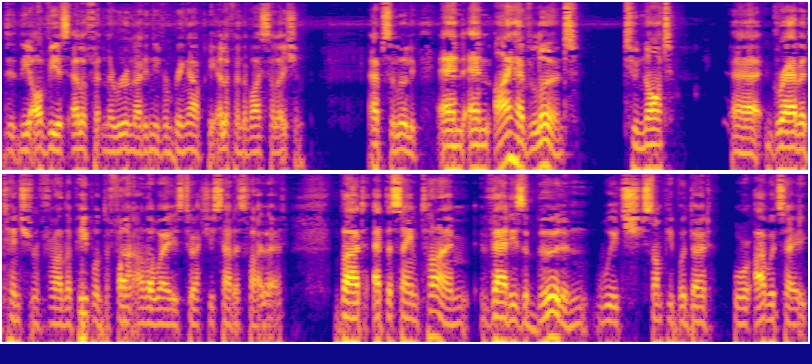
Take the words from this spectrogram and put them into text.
the, the obvious elephant in the room I didn't even bring up, the elephant of isolation. Absolutely. And, and I have learnt to not uh, grab attention from other people to find other ways to actually satisfy that. But at the same time, that is a burden which some people don't, or I would say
